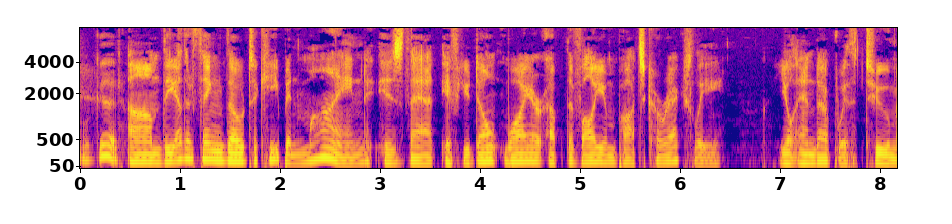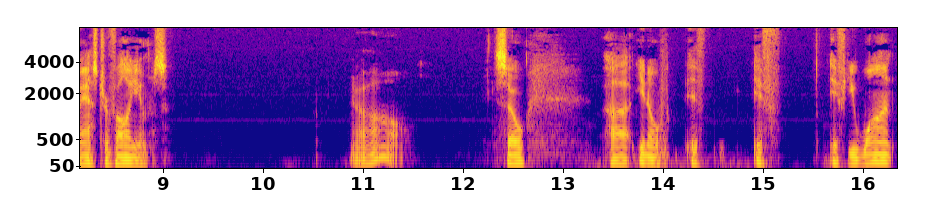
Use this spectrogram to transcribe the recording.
Well, good. Um, the other thing, though, to keep in mind is that if you don't wire up the volume pots correctly, you'll end up with two master volumes. Oh, So, uh, you know, if if if you want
